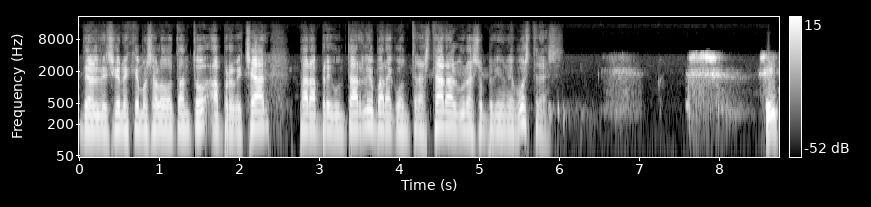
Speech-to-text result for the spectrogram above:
de las lesiones que hemos hablado tanto, aprovechar para preguntarle o para contrastar algunas opiniones vuestras. Sí.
